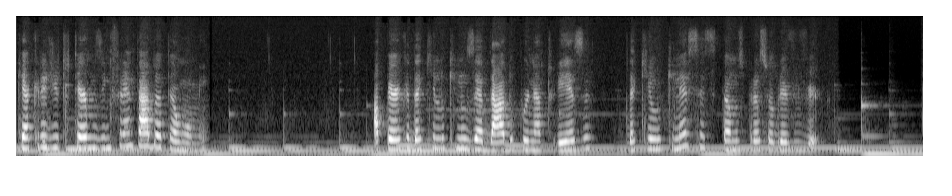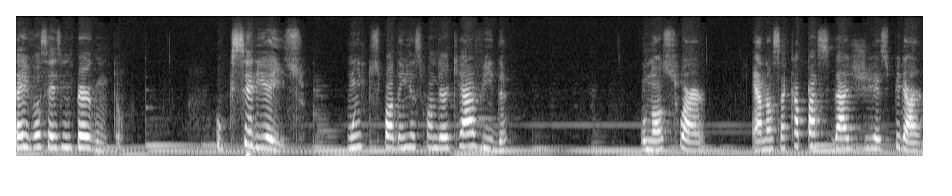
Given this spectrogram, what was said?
que acredito termos enfrentado até o momento. A perca daquilo que nos é dado por natureza, daquilo que necessitamos para sobreviver. Daí vocês me perguntam: o que seria isso? Muitos podem responder que é a vida, o nosso ar, é a nossa capacidade de respirar.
